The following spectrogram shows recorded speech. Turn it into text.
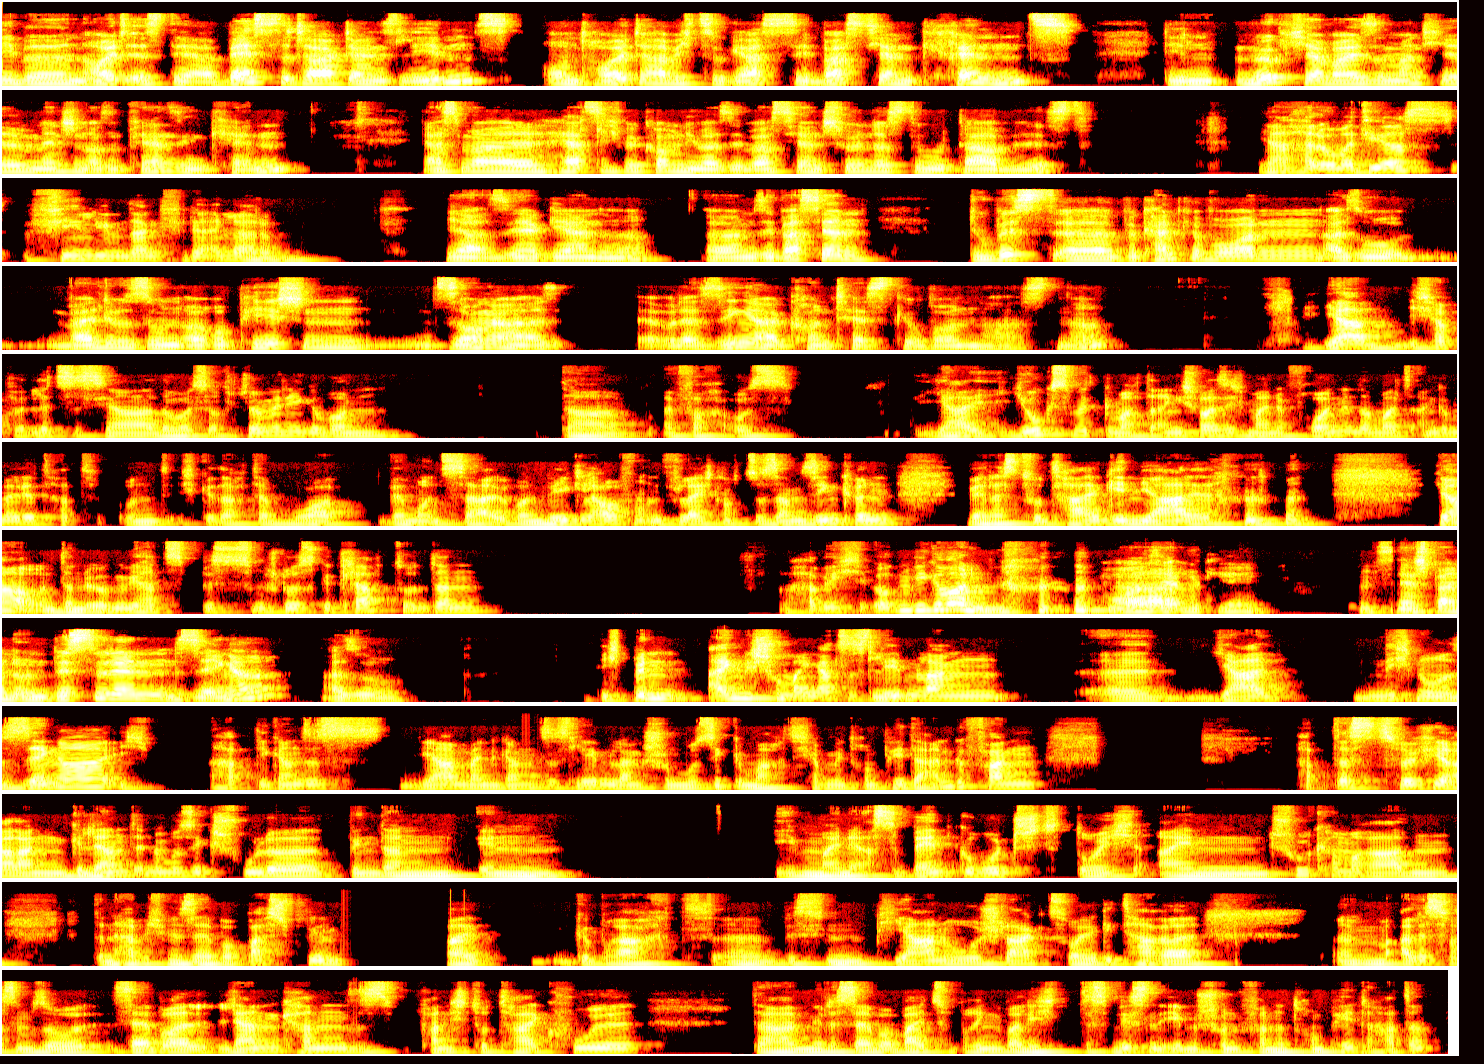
Lieben, heute ist der beste Tag deines Lebens und heute habe ich zu Gast Sebastian Krenz, den möglicherweise manche Menschen aus dem Fernsehen kennen. Erstmal herzlich willkommen, lieber Sebastian, schön, dass du da bist. Ja, hallo Matthias, vielen lieben Dank für die Einladung. Ja, sehr gerne. Ähm, Sebastian, du bist äh, bekannt geworden, also weil du so einen europäischen Songer- äh, oder Singer-Contest gewonnen hast, ne? Ja, ich habe letztes Jahr The Voice of Germany gewonnen. Da einfach aus ja, Jux mitgemacht. Eigentlich, weil sich meine Freundin damals angemeldet hat und ich gedacht habe, boah, wenn wir uns da über den Weg laufen und vielleicht noch zusammen singen können, wäre das total genial. ja, und dann irgendwie hat es bis zum Schluss geklappt und dann habe ich irgendwie gewonnen. Ah, sehr okay. Sehr spannend. Und bist du denn Sänger? Also. Ich bin eigentlich schon mein ganzes Leben lang äh, ja nicht nur Sänger, ich habe die ganzes, ja, mein ganzes Leben lang schon Musik gemacht. Ich habe mit Trompete angefangen, habe das zwölf Jahre lang gelernt in der Musikschule, bin dann in eben meine erste Band gerutscht durch einen Schulkameraden. Dann habe ich mir selber Bassspielen beigebracht, ein äh, bisschen Piano, Schlagzeug, Gitarre, ähm, alles, was man so selber lernen kann. Das fand ich total cool, da mir das selber beizubringen, weil ich das Wissen eben schon von der Trompete hatte.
